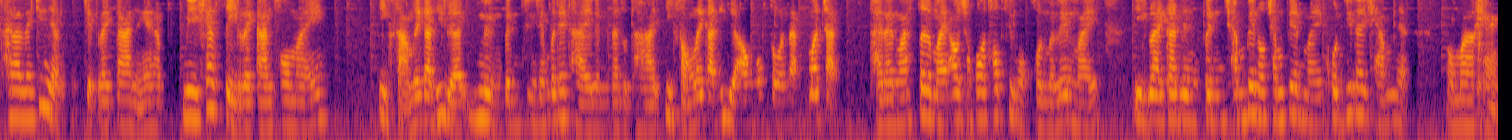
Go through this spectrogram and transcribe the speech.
ไทยแลนด์กิ้งอย่างเจ็ดรายการอย่างเงี้ยครับมีแค่สี่รายการพอไหม อีก 3 รายการที่เหลือหนึ่งเป็นชิงแชมป์ประเทศไทยรายการสุดท้าย อีก 2 รายการที่เหลือเอางบตัวนั้นนะมาจัด Thailand Master ไหมเอาเฉพาะท็อป 16 คนมาเล่นไหม อีกรายการหนึ่งเป็นแชมเปี้ยนของแชมเปี้ยนไหมคนที่ได้แชมป์เนี่ยเอามาแข่ง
